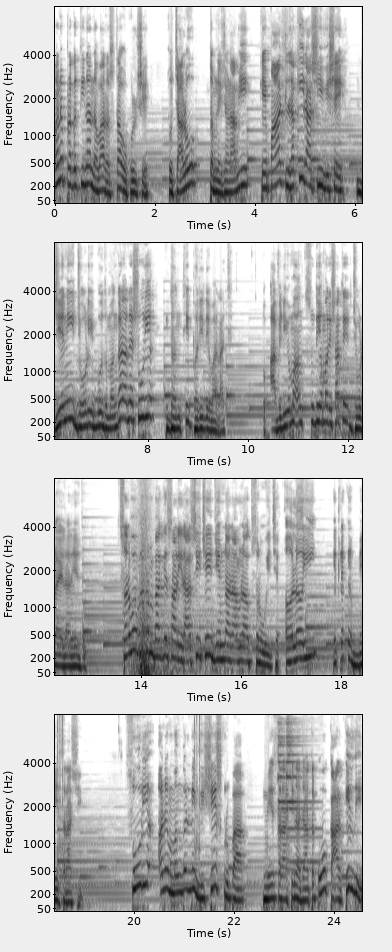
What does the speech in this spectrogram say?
અને પ્રગતિના નવા રસ્તાઓ ખુલશે. તો ચાલો તમને જણાવીએ કે પાંચ લકી રાશિ વિશે જેની જોડી બુધ, મંગળ અને સૂર્ય ધનથી ભરી દેવાના છે. તો આ વિડીયોમાં અંત સુધી અમારી સાથે જોડાયેલા રહેજો. સર્વપ્રથમ ભાગ્યશાળી રાશિ છે, જેમના નામના અક્ષરો હોય છે અલઈ એટલે કે મેષ રાશિ. સૂર્ય અને મંગળની વિશેષ કૃપા મેષ રાશિના જાતકો કારકિર્દી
